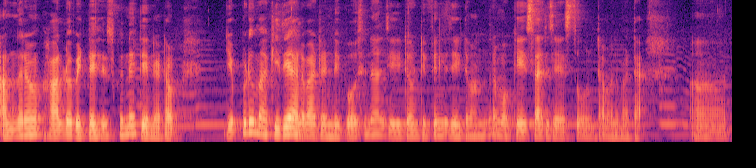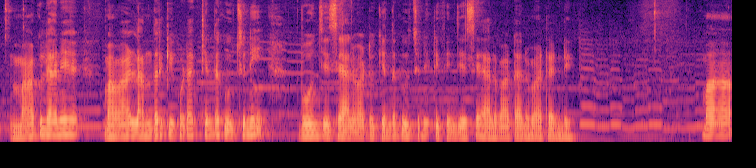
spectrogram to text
అందరం హాల్లో పెట్టేసేసుకుని తినటం. ఎప్పుడు మాకు ఇదే అలవాటండి. భోజనాలు చేయటం టిఫిన్లు చేయటం అందరం ఒకేసారి చేస్తూ ఉంటాం అనమాట మాకులానే మా వాళ్ళందరికీ కూడా కింద కూర్చుని భోజనం చేసే అలవాటు కింద కూర్చుని టిఫిన్ చేసే అలవాటు అనమాట అండి. మా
